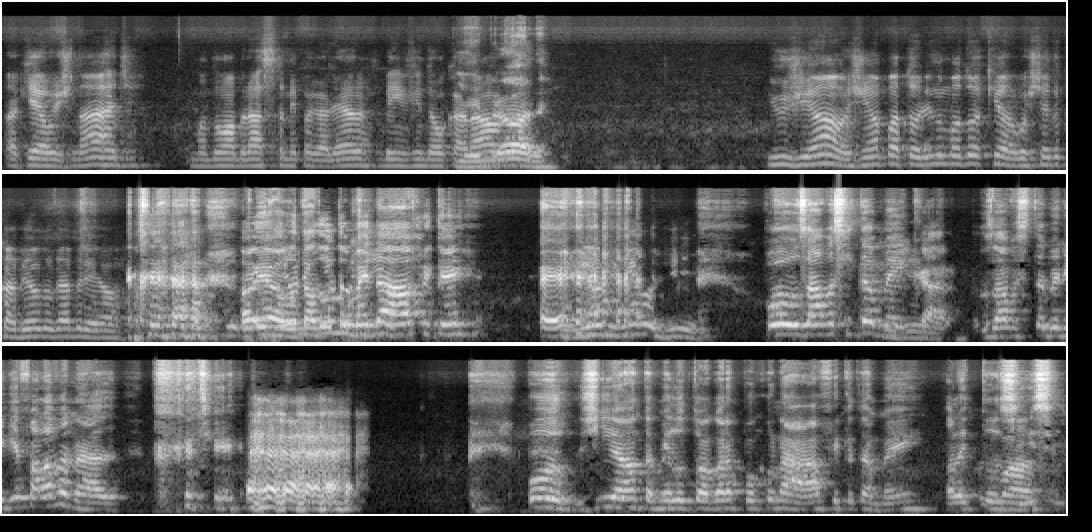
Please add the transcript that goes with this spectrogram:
Aqui é o Snard. Mandou um abraço também pra galera. Bem-vindo ao canal. E aí, brother? E o Jean, o Jean Patolino mandou aqui, ó. Gostei do cabelo do Gabriel. Aí, ó, lutador também da África, hein? É. Pô, usava assim também, cara. Usava assim também, ninguém falava nada. Pô, Jean também lutou agora há pouco na África também. Talentosíssimo.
